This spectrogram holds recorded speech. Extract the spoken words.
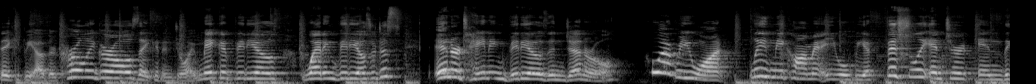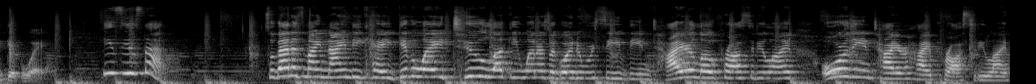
They could be other curly girls, they could enjoy makeup videos, wedding videos, or just entertaining videos in general whoever you want, leave me a comment and you will be officially entered in the giveaway. Easy as that. So that is my 90K giveaway. Two lucky winners are going to receive the entire low porosity line or the entire high porosity line.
